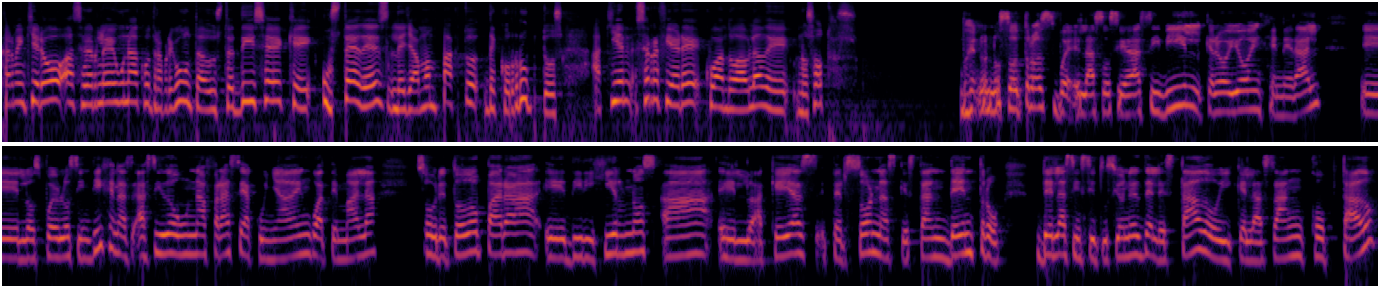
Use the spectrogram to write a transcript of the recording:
Carmen, quiero hacerle una contrapregunta. Usted dice que ustedes le llaman pacto de corruptos. ¿A quién se refiere cuando habla de nosotros? Bueno, nosotros, la sociedad civil, creo yo en general, eh, los pueblos indígenas, ha sido una frase acuñada en Guatemala sobre todo para eh, dirigirnos a aquellas personas que están dentro de las instituciones del Estado y que las han cooptado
